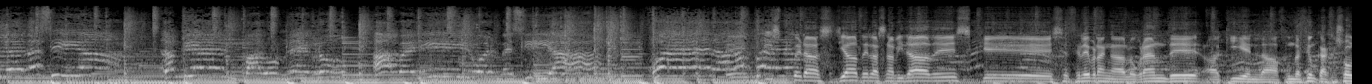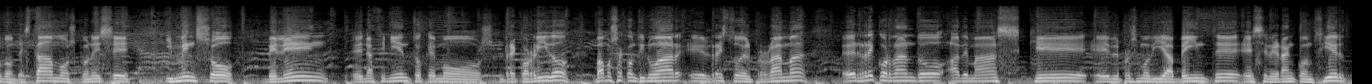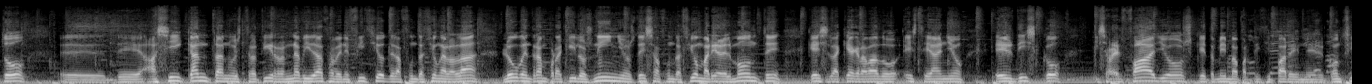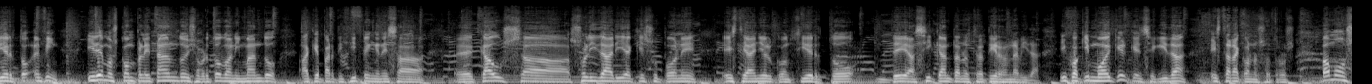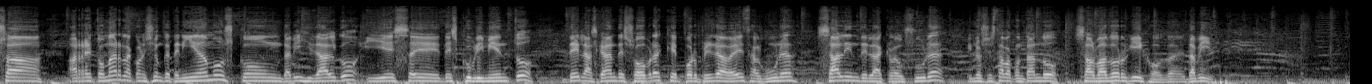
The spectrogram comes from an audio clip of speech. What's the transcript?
vísperas ya de las Navidades que se celebran a lo grande aquí en la Fundación Cajasol donde estamos con ese inmenso Belén, eh, nacimiento que hemos recorrido. Vamos a continuar el resto del programa. eh, recordando además que el próximo día 20 es el gran concierto eh, de Así canta nuestra tierra en Navidad a beneficio de la Fundación Alalá. Luego vendrán por aquí los niños de esa Fundación, María del Monte, que es la que ha grabado este año el disco. Isabel Fallos, que también va a participar en el concierto. En fin, iremos completando y sobre todo animando a que participen en esa eh, causa solidaria que supone este año el concierto de Así canta nuestra tierra en Navidad. Y Joaquín Moecker, que enseguida estará con nosotros. Vamos a, a retomar la conexión que teníamos con David Hidalgo y ese descubrimiento de las grandes obras que por primera vez algunas salen de la clausura y nos estaba contando Salvador Guijo. David.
